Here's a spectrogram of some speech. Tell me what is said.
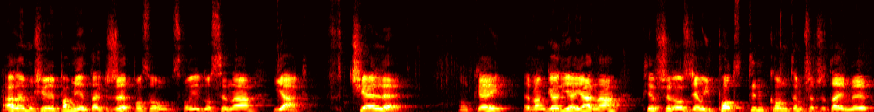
ale musimy pamiętać, że posłał swojego syna jak? W ciele Ok? Ewangelia Jana, pierwszy rozdział, i pod tym kątem przeczytajmy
